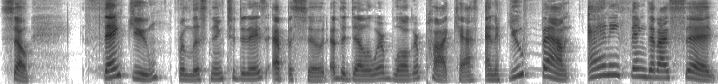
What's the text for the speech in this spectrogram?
So Thank you for listening to today's episode of the Delaware Blogger Podcast. And if you found anything that I said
